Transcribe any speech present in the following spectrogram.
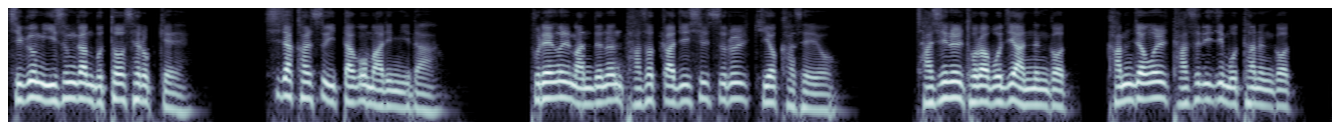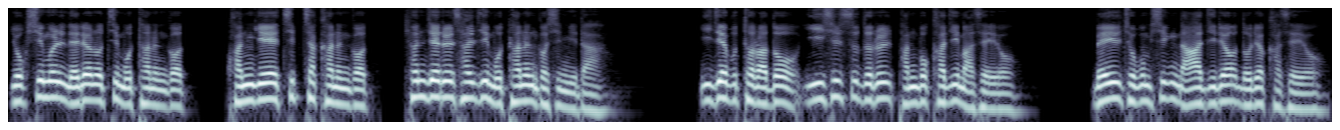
지금 이 순간부터 새롭게 시작할 수 있다고 말입니다. 불행을 만드는 다섯 가지 실수를 기억하세요. 자신을 돌아보지 않는 것, 감정을 다스리지 못하는 것, 욕심을 내려놓지 못하는 것, 관계에 집착하는 것, 현재를 살지 못하는 것입니다. 이제부터라도 이 실수들을 반복하지 마세요. 매일 조금씩 나아지려 노력하세요.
